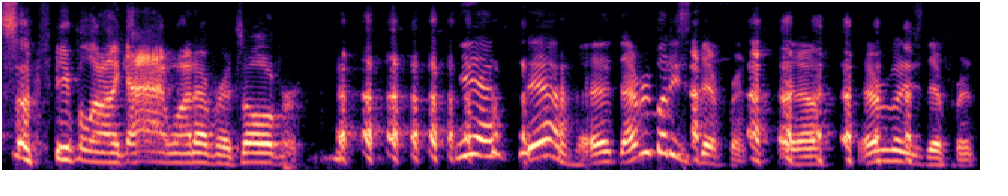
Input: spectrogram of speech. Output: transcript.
some people are like, ah, whatever, it's over. yeah, yeah. uh, Everybody's different. You know, everybody's different.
